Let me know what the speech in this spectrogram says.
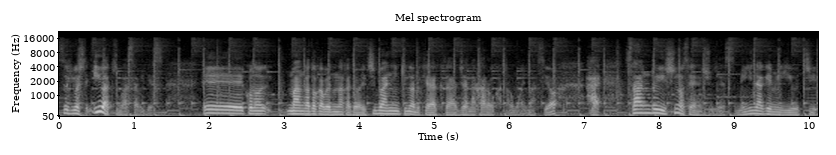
続きまして、岩木正美です。えー、この漫画ドカベの中では一番人気のあるキャラクターじゃなかろうかと思いますよ。はい。三塁手の選手です。右投げ右打ち。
